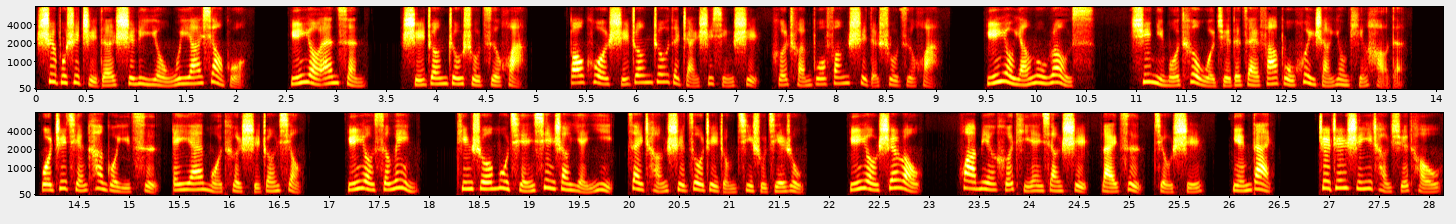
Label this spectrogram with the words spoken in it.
是不是指的是利用 VR 效果？云有 Anson，时装周数字化。包括时装周的展示形式和传播方式的数字化。云有杨璐 Rose，虚拟模特，我觉得在发布会上用挺好的。我之前看过一次 AI 模特时装秀。云有 Celine，听说目前线上演绎在尝试做这种技术接入。云有 Cheryl，画面和体验像是来自九十年代，这真是一场噱头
